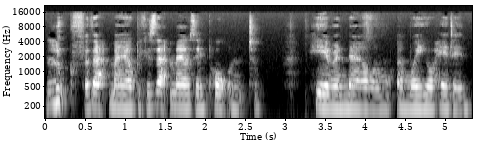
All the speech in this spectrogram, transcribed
Look for that male because that male is important to here and now and, and where you're heading.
